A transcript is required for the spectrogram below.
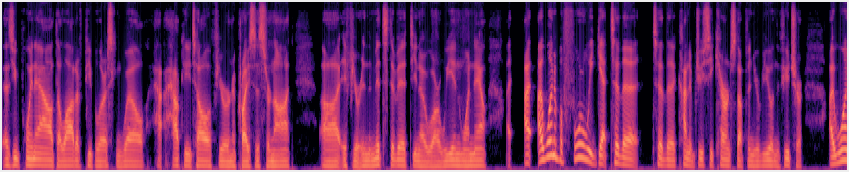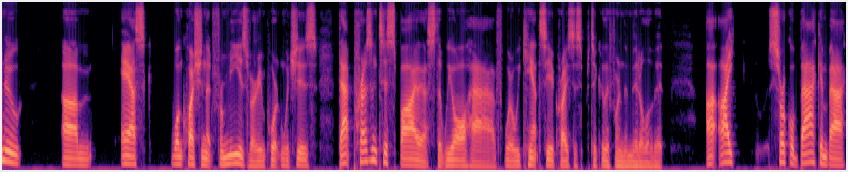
as you point out, a lot of people are asking, well, h- how can you tell if you're in a crisis or not? Uh, if you're in the midst of it, you know, are we in one now? I, I, I want to before we get to the to the kind of juicy current stuff in your view in the future, I want to um, ask one question that for me is very important, which is that presentist bias that we all have, where we can't see a crisis, particularly if we're in the middle of it. I, I circle back and back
